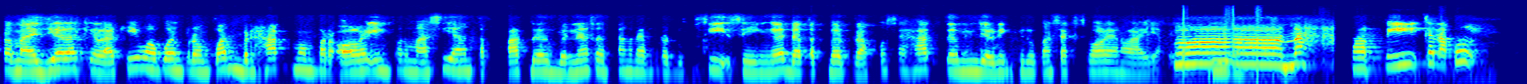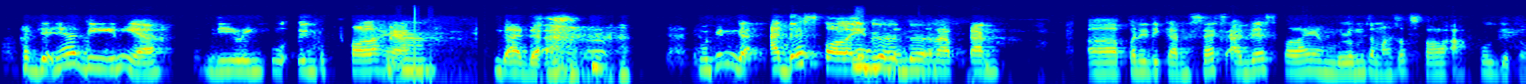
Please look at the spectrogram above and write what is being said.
remaja laki-laki maupun perempuan berhak memperoleh informasi yang tepat dan benar tentang reproduksi sehingga dapat berperilaku sehat dan menjalani kehidupan seksual yang layak. ah nah Tapi kan aku kerjanya di ini ya, di lingkup lingkup sekolah ya. Mm. Nggak ada. Mungkin nggak ada sekolah yang sudah ada. menerapkan eh, pendidikan seks, ada sekolah yang belum termasuk sekolah aku gitu.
